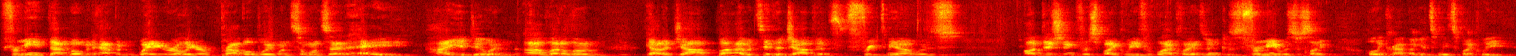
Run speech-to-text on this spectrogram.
for me, that moment happened way earlier, probably when someone said, "Hey, how you doing?" Uh, let alone got a job. But I would say the job that freaked me out was auditioning for Spike Lee for BlacKkKlansman because for me it was just like, holy crap, I get to meet Spike Lee.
